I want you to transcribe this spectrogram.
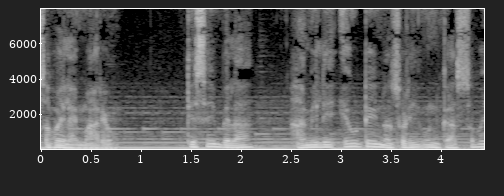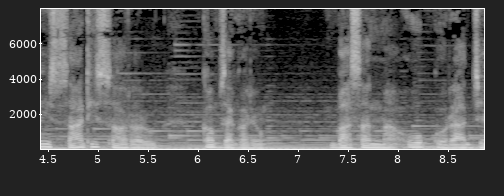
सबैलाई मार्यौँ। त्यसै बेला हामीले एउटै नछोडी उनका सबै साठी सहरहरू कब्जा गर्यौँ। बासानमा ओगको राज्य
